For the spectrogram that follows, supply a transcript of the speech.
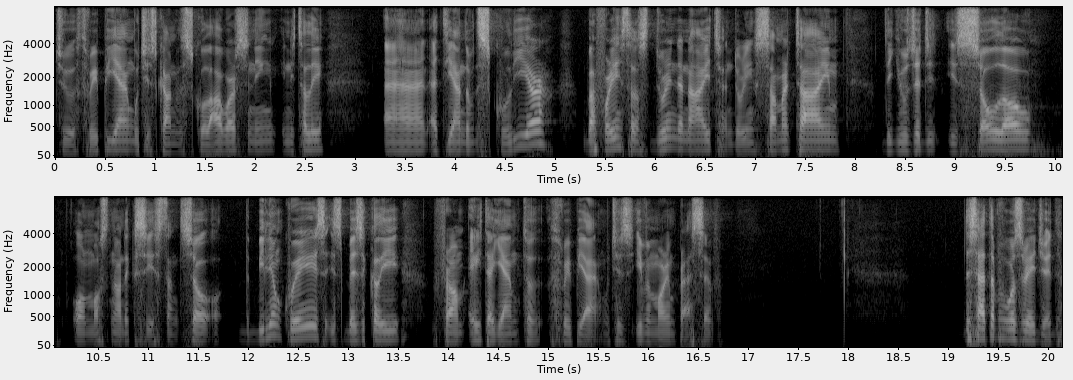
to 3 p.m., which is kind of school hours in, in Italy, and at the end of the school year. But for instance, during the night and during summertime, the usage is so low, almost non-existent. So the billion queries is basically from 8 a.m. to 3 p.m., which is even more impressive. The setup was rigid,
